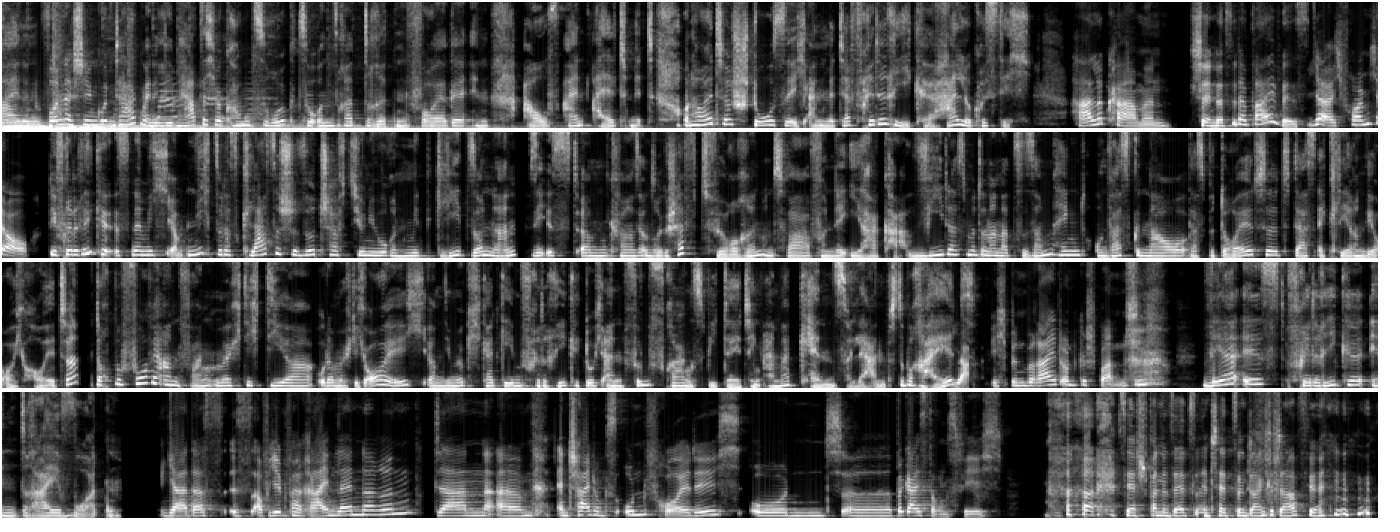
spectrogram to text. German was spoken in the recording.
Einen wunderschönen guten Tag, meine Lieben. Herzlich willkommen zurück zu unserer dritten Folge in Auf ein Alt mit. Und heute stoße ich an mit der Friederike. Hallo, grüß dich. Hallo, Carmen. Schön, dass du dabei bist. Ja, ich freue mich auch. Die Friederike ist nämlich ähm, nicht so das klassische Wirtschaftsjuniorenmitglied, sondern sie ist ähm, quasi unsere Geschäftsführerin und zwar von der IHK. Wie das miteinander zusammenhängt und was genau das bedeutet, das erklären wir euch heute. Doch bevor wir anfangen, möchte ich dir oder möchte ich euch ähm, die Möglichkeit geben, Friederike durch ein Fünf-Fragen-Speed-Dating einmal kennenzulernen. Bist du bereit? Ja, ich bin bereit und gespannt. Wer ist Friederike in drei Worten? Ja, das ist auf jeden Fall Rheinländerin, dann ähm, entscheidungsunfreudig und äh, begeisterungsfähig. Sehr spannende Selbsteinschätzung, danke dafür.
